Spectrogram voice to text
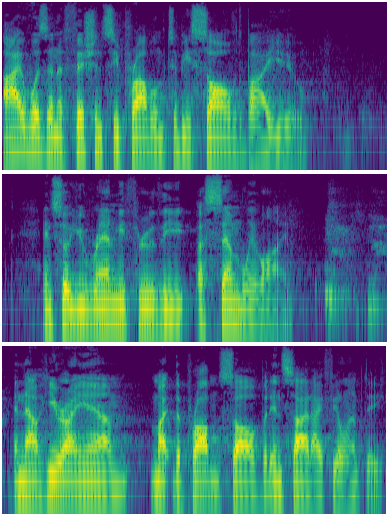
I was an efficiency problem to be solved by you. And so you ran me through the assembly line. And now here I am, my, the problem's solved, but inside I feel empty.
